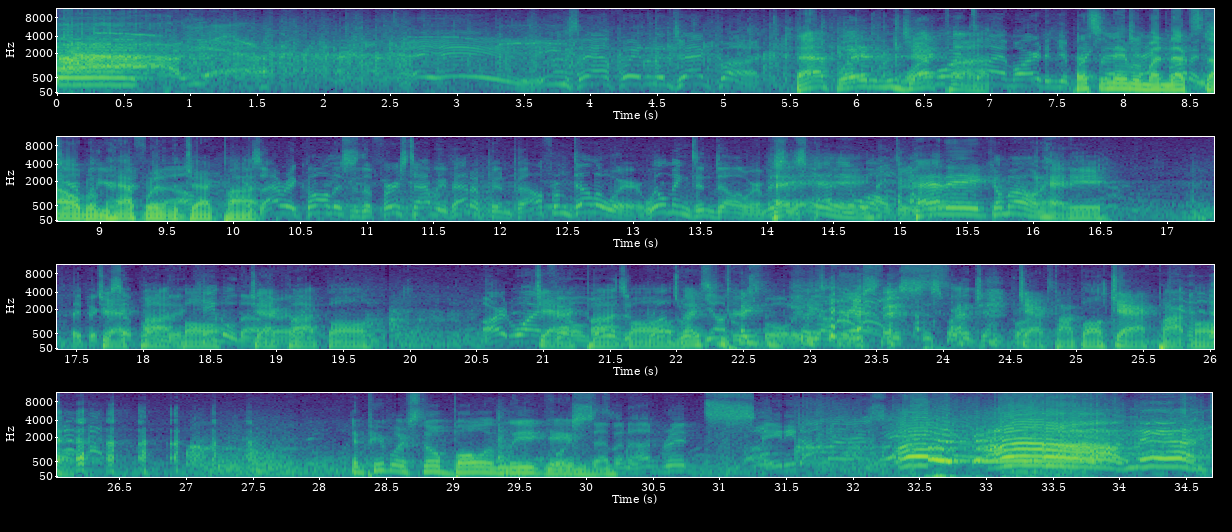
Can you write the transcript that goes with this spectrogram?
Hey, hey, he's halfway to the jackpot. Halfway to the One more jackpot. time, Art, and you That's break the that name of my next and share it with album, Halfway pin to the. Jackpot. As I recall, this is the first time we've had a pin pal from Delaware, Wilmington, Delaware. Mrs. Hattie Walter. Hattie, come on, Hattie. They pick us up on Jackpot the ball. cable down there, Jackpot think. ball. Art Weinfeld Jackpot bowls at ball. Brunswick Nice- Yonkers nice- Bowl. Nice Yonkers, this is for the jackpot. Jackpot ball. Jackpot ball. and people are still bowling league For games. seven hundred eighty dollars. Oh, oh man!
